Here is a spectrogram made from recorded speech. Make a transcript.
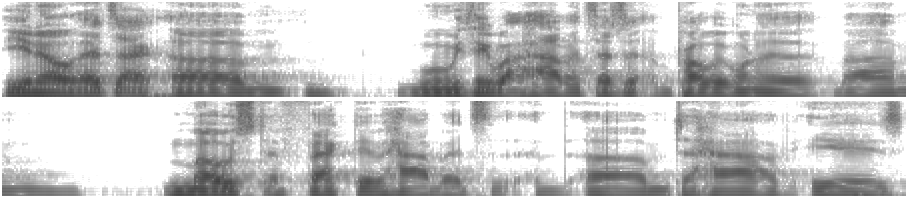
You know, that's a- um, when we think about habits. That's probably one of the um, most effective habits um, to have is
